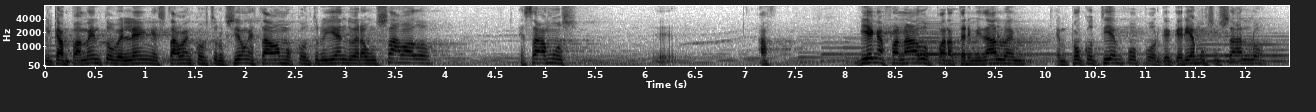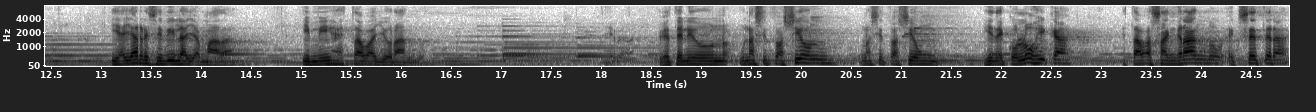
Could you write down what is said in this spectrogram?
el campamento Belén, estaba en construcción, estábamos construyendo, era un sábado, estábamos bien afanados para terminarlo en, poco tiempo porque queríamos usarlo. Y allá recibí la llamada y mi hija estaba llorando. Había tenido una, situación, una situación ginecológica, estaba sangrando, etcétera.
